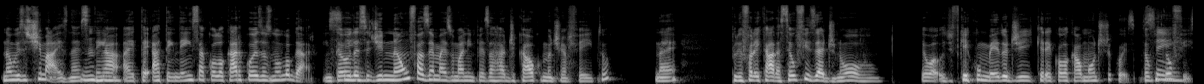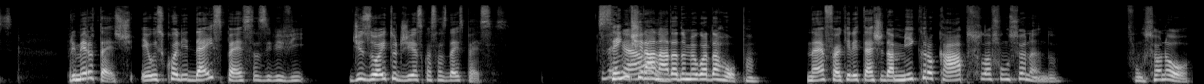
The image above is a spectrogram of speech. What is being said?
não existir mais, né? Você tem a, Uhum. a te- a tendência a colocar coisas no lugar. Então eu Sim. decidi não fazer mais uma limpeza radical como eu tinha feito, né? Porque eu falei, cara, se eu fizer de novo, eu eu fiquei com medo de querer colocar um monte de coisa. Então o que, que eu Sim. fiz? Primeiro teste, eu escolhi 10 peças e vivi 18 dias com essas 10 peças. Que Sem legal. tirar nada do meu guarda-roupa. Né? Foi aquele teste da microcápsula funcionando. Funcionou.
